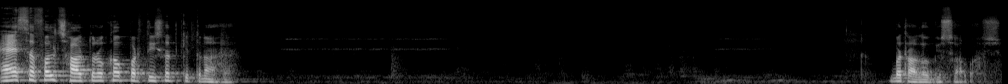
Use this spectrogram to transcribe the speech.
असफल छात्रों का प्रतिशत कितना है? बता दो शाबाश।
